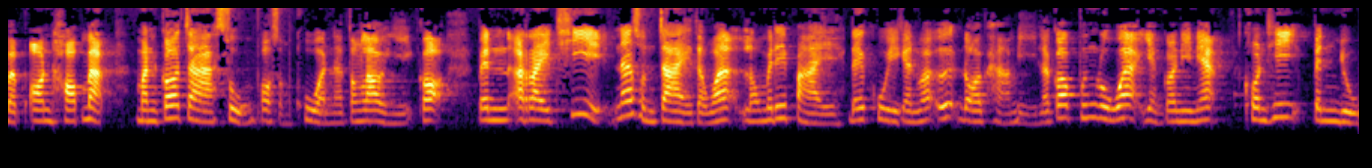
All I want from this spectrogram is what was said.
แบบ on top แบบมันก็จะสูงพอสมควรนะต้องเล่าอย่างนี้ก็เป็นอะไรที่น่าสนใจแต่ว่าเราไม่ได้ไปได้คุยกันว่าเออดอยผาหมี แล้วก็เพิ่งรู้ว่าอย่างกรณีเนี้ยคนที่เป็นอยู่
